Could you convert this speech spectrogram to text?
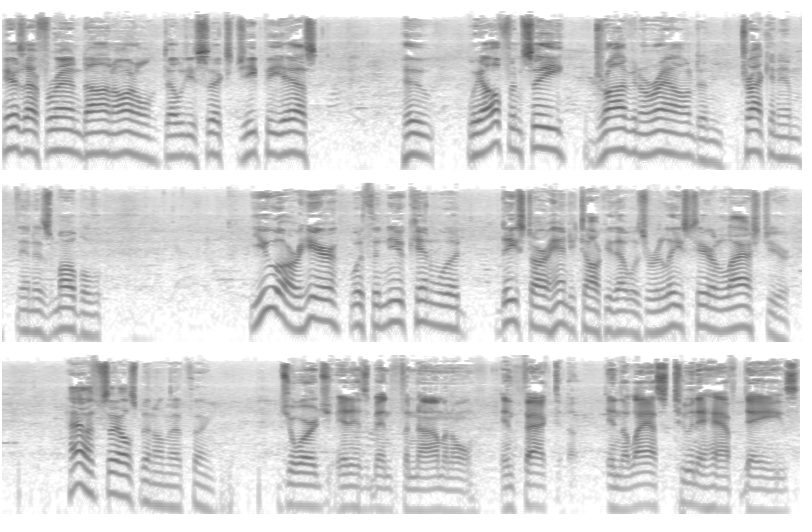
Here's our friend Don Arnold, W6 GPS, who we often see driving around and tracking him in his mobile. You are here with the new Kenwood D Star Handy Talkie that was released here last year. How have sales been on that thing? George, it has been phenomenal. In fact, in the last two and a half days,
